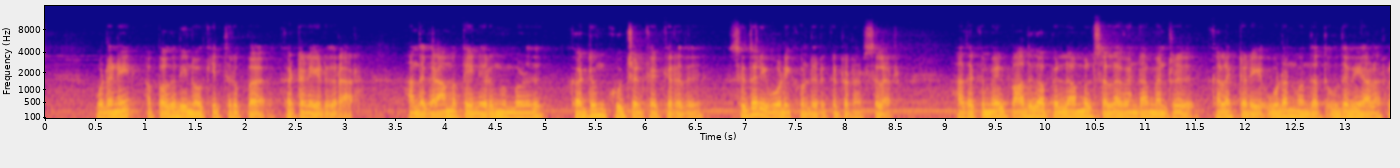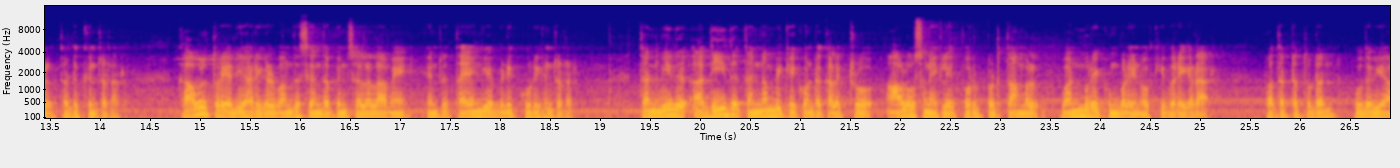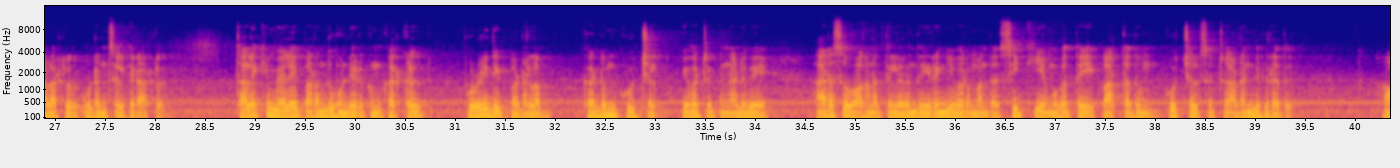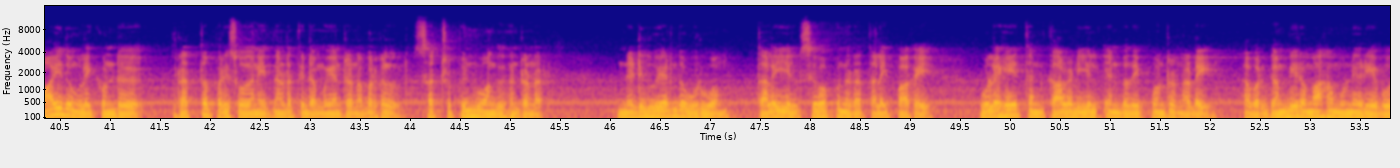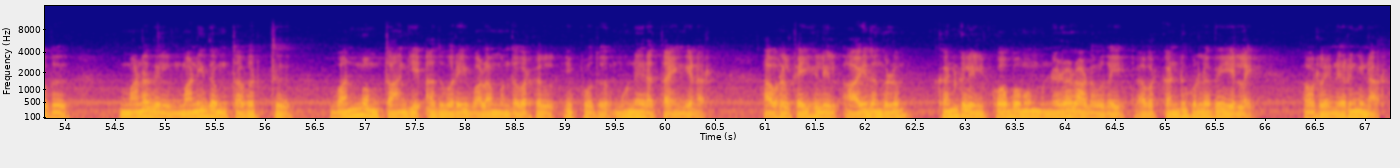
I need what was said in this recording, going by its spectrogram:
உடனே அப்பகுதி நோக்கி திருப்ப கட்டளையிடுகிறார். அந்த கிராமத்தை நெருங்கும் பொழுது கடும் கூச்சல் கேட்கிறது. சிதறி ஓடிக்கொண்டிருக்கின்றனர் சிலர். அதற்கு மேல் பாதுகாப்பு இல்லாமல் செல்ல வேண்டாம் என்று கலெக்டரை உடன் வந்த உதவியாளர்கள் தடுக்கின்றனர். காவல்துறை அதிகாரிகள் வந்து சேர்ந்த பின் செல்லலாமே என்று தயங்கியபடி கூறுகின்றனர். தன் மீது அதீத தன்னம்பிக்கை கொண்ட கலெக்டரோ ஆலோசனைகளை பொருட்படுத்தாமல் வன்முறை கும்பலை நோக்கி வருகிறார். பதட்டத்துடன் உதவியாளர்கள் உடன் செல்கிறார்கள். தலைக்கு மேலே பறந்து கொண்டிருக்கும் கற்கள் புழுதி படலம் கடும் கூச்சல் இவற்றுக்கு நடுவே அரசு வாகனத்திலிருந்து இறங்கி வரும் அந்த சீக்கிய முகத்தை பார்த்ததும் கூச்சல் சற்று அடங்குகிறது. ஆயுதங்களை கொண்டு இரத்த பரிசோதனை நடத்திட முயன்ற நபர்கள் சற்று பின்வாங்குகின்றனர். நெடிதுயர்ந்த உருவம் தலையில் சிவப்பு நிற தலைப்பாகை உலகே தன் காலடியில் என்பதை போன்ற நடை அவர் கம்பீரமாக முன்னேறிய போது மனதில் மனிதம் தவிர்த்து வன்மம் தாங்கி அதுவரை வலம் வந்தவர்கள் இப்போது முன்னேற தயங்கினர். அவர்கள் கைகளில் ஆயுதங்களும் கண்களில் கோபமும் நிழலாடுவதை அவர் கண்டுகொள்ளவே இல்லை. அவர்களை நெருங்கினார்.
